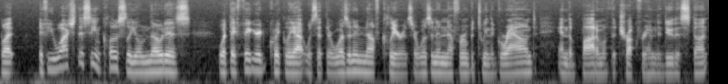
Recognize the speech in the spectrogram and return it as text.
But if you watch this scene closely, you'll notice what they figured quickly out was that there wasn't enough clearance, there wasn't enough room between the ground and the bottom of the truck for him to do this stunt.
